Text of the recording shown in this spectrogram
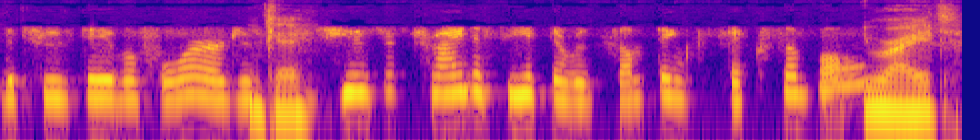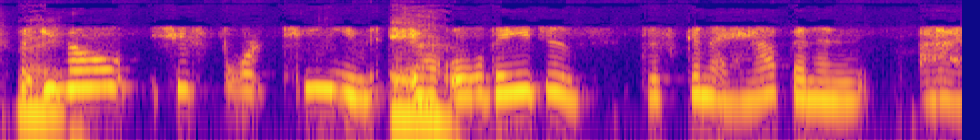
the Tuesday before. Just Okay. he was just trying to see if there was something fixable. right, But right. you know, she's 14. You know, old age is just going to happen, and I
